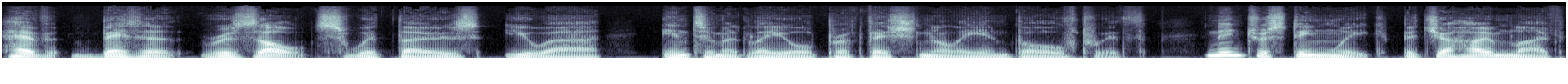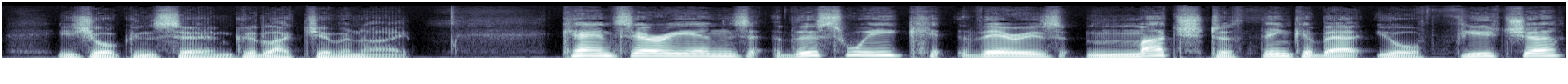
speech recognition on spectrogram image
have better results with those you are intimately or professionally involved with. An interesting week, but your home life is your concern. Good luck, Gemini. Cancerians, this week there is much to think about your future.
